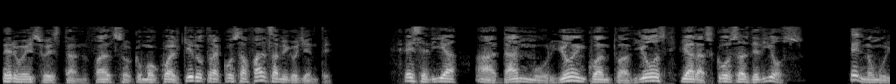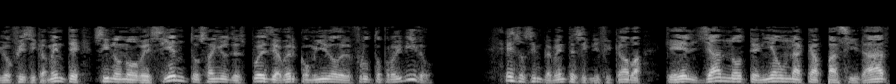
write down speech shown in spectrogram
Pero eso es tan falso como cualquier otra cosa falsa, amigo oyente. Ese día Adán murió en cuanto a Dios y a las cosas de Dios. Él no murió físicamente, sino novecientos años después de haber comido del fruto prohibido. Eso simplemente significaba que él ya no tenía una capacidad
